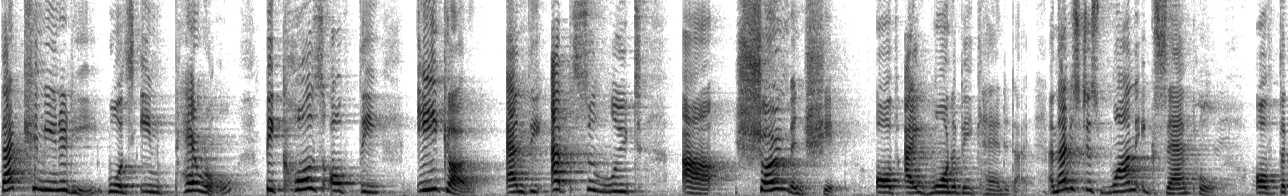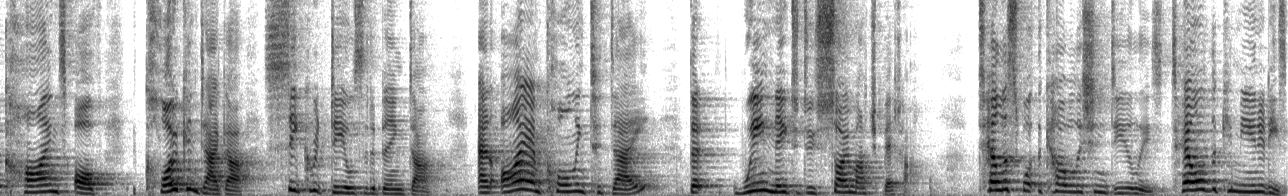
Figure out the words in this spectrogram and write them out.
that community was in peril because of the ego and the absolute uh, showmanship of a wannabe candidate. And that is just one example of the kinds of cloak and dagger secret deals that are being done. And I am calling today that we need to do so much better. Tell us what the coalition deal is. Tell the communities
